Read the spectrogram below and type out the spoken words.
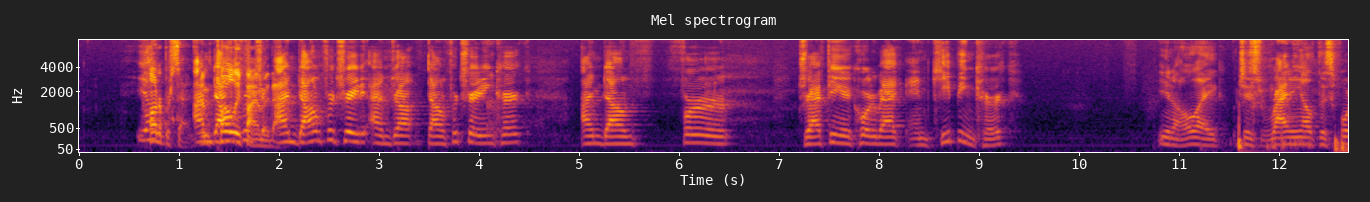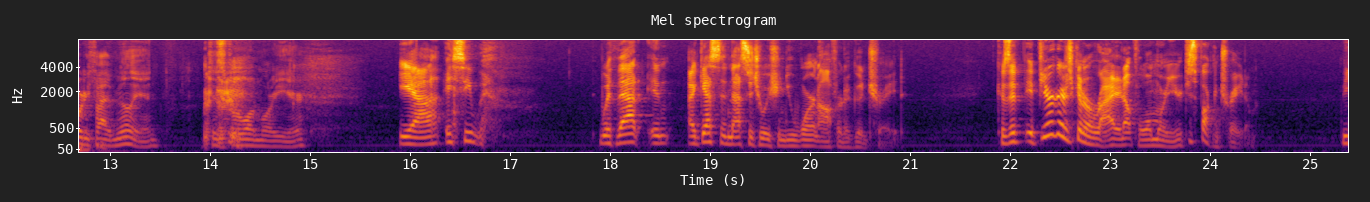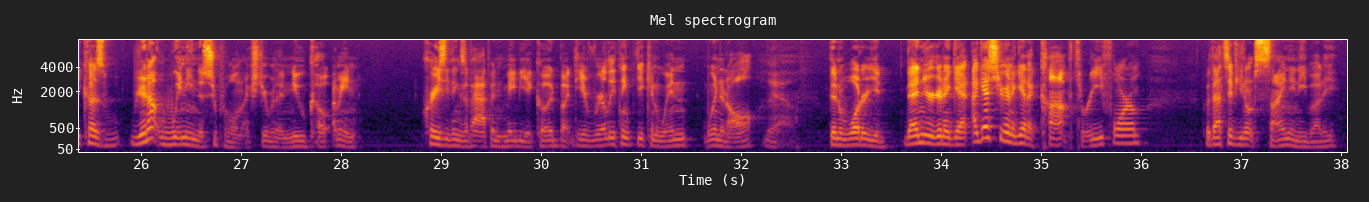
Know, 100%. I'm down totally fine tra- with that. I'm down for trading. I'm down, down for trading Kirk. I'm down for drafting a quarterback and keeping Kirk. You know, like just riding out this 45 million just for one more year. Yeah, and see, with that, in I guess in that situation, you weren't offered a good trade. Because if, if you're just going to ride it out for one more year, just fucking trade him. Because you're not winning the Super Bowl next year with a new coach. I mean, crazy things have happened. Maybe you could, but do you really think you can win win it all? Yeah. Then what are you? Then you're going to get. I guess you're going to get a comp three for him, but that's if you don't sign anybody.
